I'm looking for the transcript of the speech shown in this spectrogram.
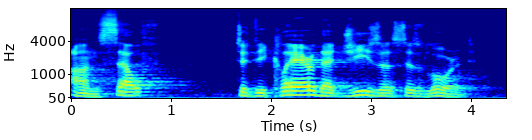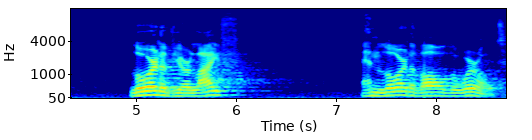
on self to declare that Jesus is Lord, Lord of your life and Lord of all the world.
